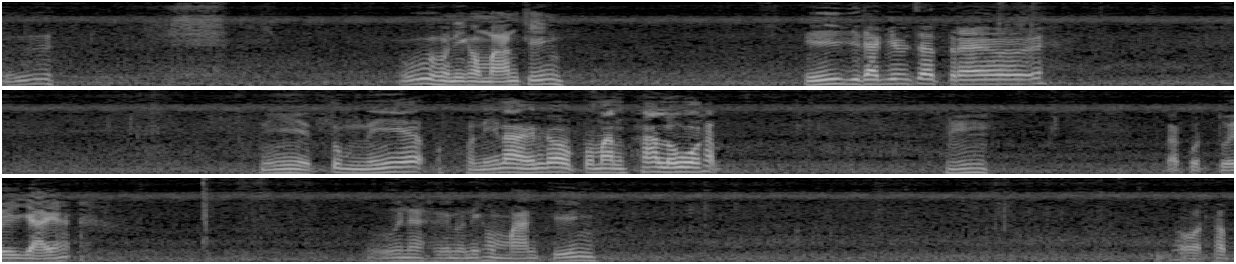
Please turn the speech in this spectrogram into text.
อืออู้วันนี้เขามานจริงนี่กีตากิมจะเตรนี่ตุ่มนี้วันนี้หน้าเหินก็ประมาณห้าโลครับนี่ปรากฏตัวใหญ่ฮะ อ้ยนะเห็นวันนี้เขามันจริงยอดครับ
